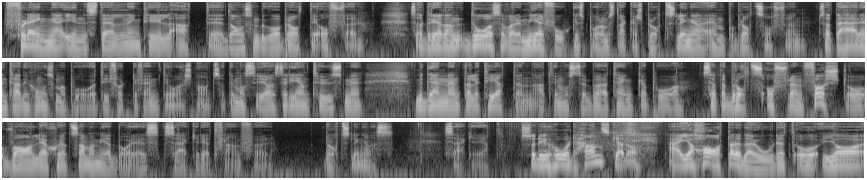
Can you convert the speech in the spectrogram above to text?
flänga inställning till att eh, de som begår brott är offer. Så att redan då så var det mer fokus på de stackars brottslingarna än på brottsoffren. Så att det här är en tradition som har pågått i 40-50 år snart. Så att det måste göras rent hus med, med den mentaliteten. Att vi måste börja tänka på sätta brottsoffren först och vanliga skötsamma medborgares säkerhet framför brottslingarnas säkerhet. Så det är hårdhandskar då? Nej, jag hatar det där ordet och jag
